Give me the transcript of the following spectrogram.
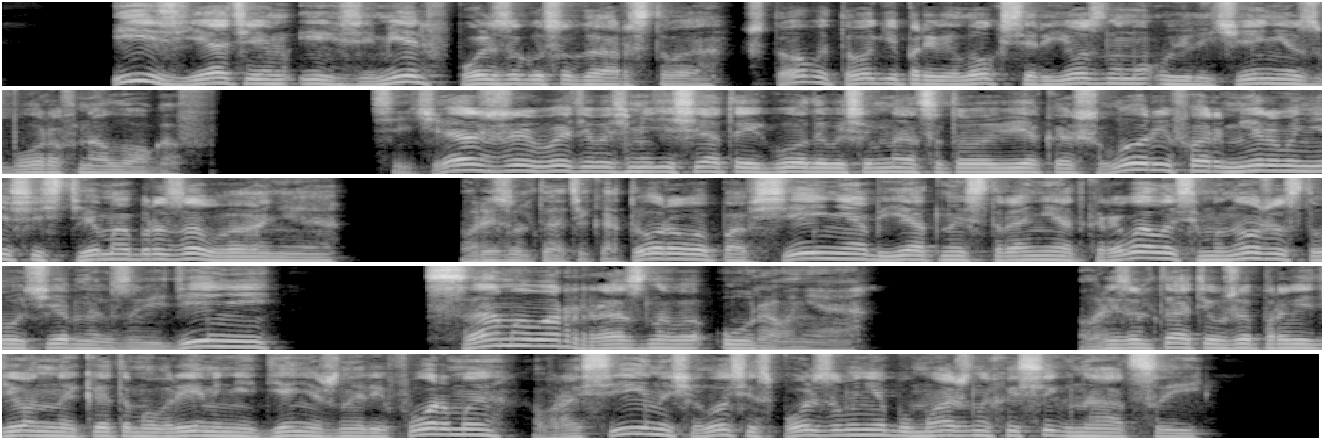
и изъятием их земель в пользу государства, что в итоге привело к серьезному увеличению сборов налогов. Сейчас же, в эти 80-е годы XVIII века, шло реформирование системы образования, в результате которого по всей необъятной стране открывалось множество учебных заведений самого разного уровня. В результате уже проведенной к этому времени денежной реформы в России началось использование бумажных ассигнаций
